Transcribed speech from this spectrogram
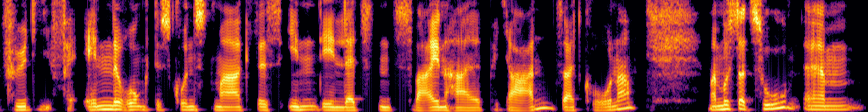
für die Veränderung des Kunstmarktes in den letzten zweieinhalb Jahren seit Corona. Man muss dazu ähm,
